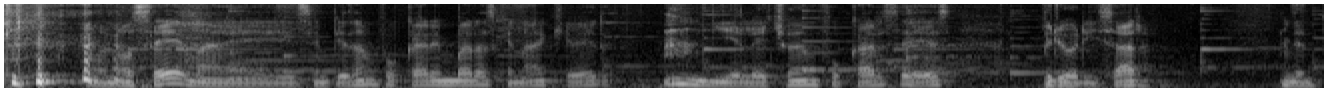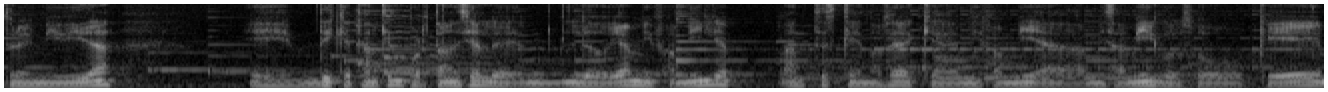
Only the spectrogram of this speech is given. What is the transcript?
o no sé, mae, se empieza a enfocar en varas que nada que ver. y el hecho de enfocarse es priorizar dentro de mi vida eh, di que tanta importancia le, le doy a mi familia antes que no sé que a mi familia a mis amigos o que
